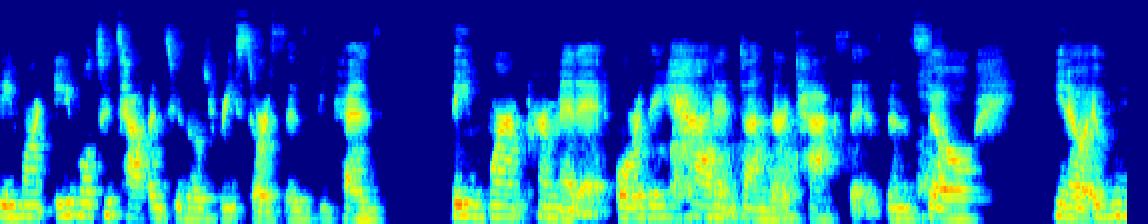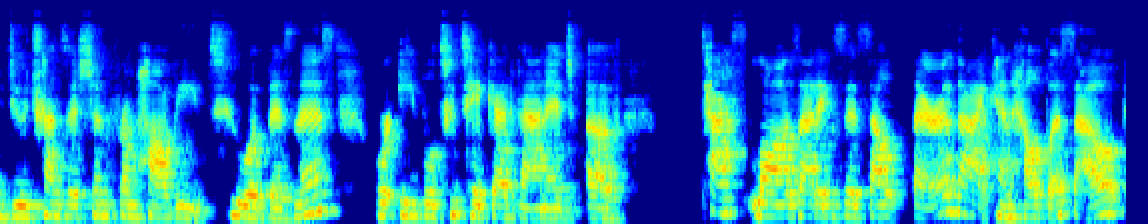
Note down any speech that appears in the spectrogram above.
they weren't able to tap into those resources because they weren't permitted or they hadn't done their taxes. And so you know if we do transition from hobby to a business we're able to take advantage of tax laws that exist out there that can help us out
